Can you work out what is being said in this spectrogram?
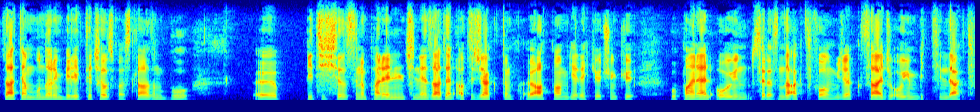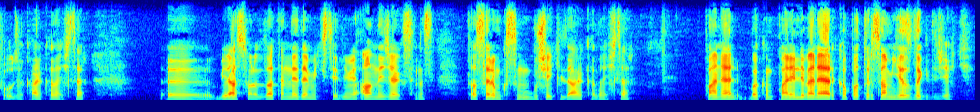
Zaten bunların birlikte çalışması lazım. Bu e, bitiş yazısını panelin içine zaten atacaktım. E, atmam gerekiyor. Çünkü bu panel oyun sırasında aktif olmayacak. Sadece oyun bittiğinde aktif olacak arkadaşlar. E, biraz sonra zaten ne demek istediğimi anlayacaksınız. Tasarım kısmı bu şekilde arkadaşlar. Panel, bakın paneli ben eğer kapatırsam yazı da gidecek.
